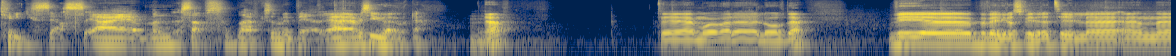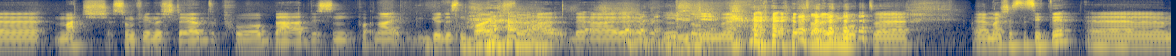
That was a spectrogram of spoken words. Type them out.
krise, ass. Jeg, men Southampton er ikke så mye bedre. Jeg, jeg vil si uavgjort, jeg. Ja. Det må jo være lov, det. Vi eh, beveger oss videre til eh, en eh, match som finner sted på Badison Nei, Goodison Park det. Det er Everton som tar imot Manchester City. Eh,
